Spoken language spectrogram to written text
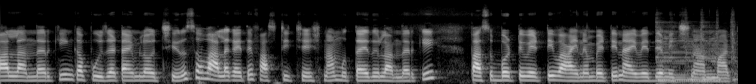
వాళ్ళందరికీ ఇంకా పూజ టైంలో వచ్చిర్రు. సో వాళ్ళకైతే ఫస్ట్ ఇచ్చేసిన ముత్తైదులందరికీ పసుపు బొట్టి పెట్టి వాయినం పెట్టి నైవేద్యం ఇచ్చిన అనమాట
